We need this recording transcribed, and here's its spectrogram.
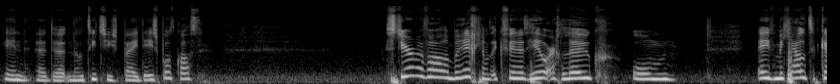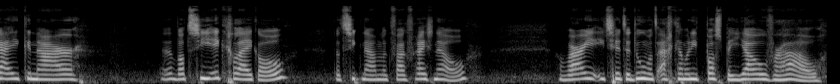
In uh, de notities bij deze podcast. Stuur me vooral een berichtje, want ik vind het heel erg leuk om even met jou te kijken naar wat zie ik gelijk al. Dat zie ik namelijk vaak vrij snel. Waar je iets zit te doen wat eigenlijk helemaal niet past bij jouw verhaal. Laten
